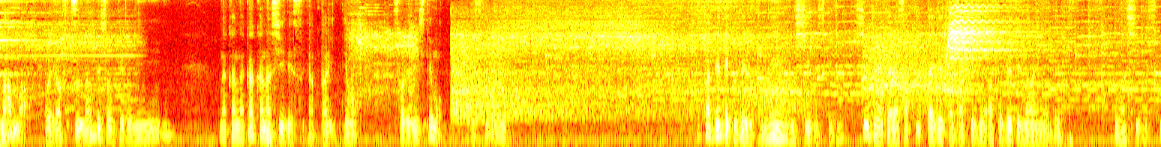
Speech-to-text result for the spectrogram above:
まあまあ、これが普通なんでしょうけどね。なかなか悲しいです。やっぱり。でも、それにしてもですけどね。やっぱ出てくれるとね、嬉しいですけど、新規のキャラさっき1体出ただけで、あと出てないので、悲しいです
